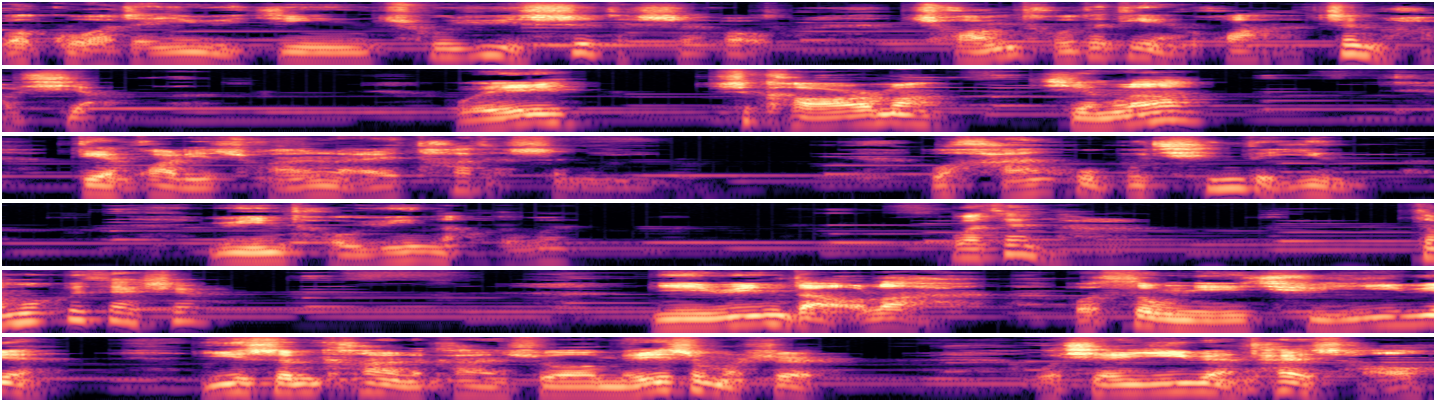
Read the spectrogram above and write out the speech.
我裹着浴巾出浴室的时候，床头的电话正好响了。喂，是考儿吗？醒了。电话里传来他的声音，我含糊不清地应了，晕头晕脑地问：“我在哪儿？怎么会在这儿？”你晕倒了，我送你去医院。医生看了看，说没什么事儿。我嫌医院太吵，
